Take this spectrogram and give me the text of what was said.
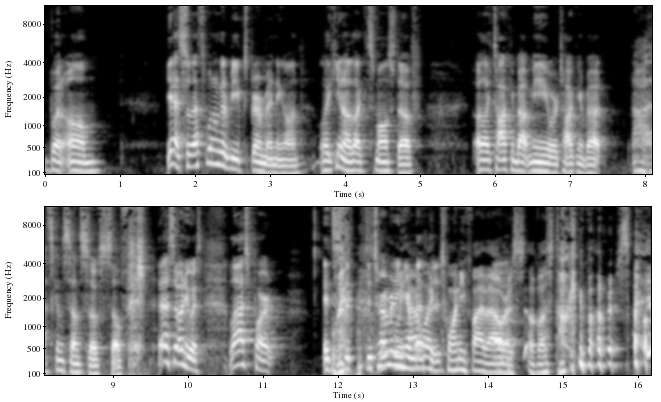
but um yeah, so that's what I'm going to be experimenting on. Like, you know, like small stuff. Or like talking about me or talking about oh, that's going to sound so selfish. So anyways, last part it's de- determining we your have method. like 25 hours of us talking about ourselves.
